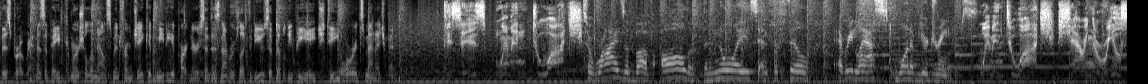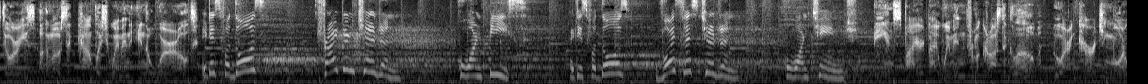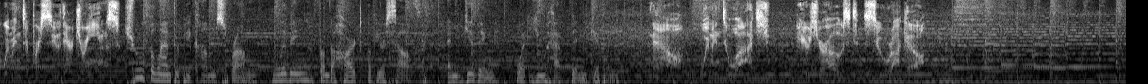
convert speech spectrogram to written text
This program is a paid commercial announcement from Jacob Media Partners and does not reflect the views of WPHT or its management. This is Women to Watch. To rise above all of the noise and fulfill every last one of your dreams. Women to Watch, sharing the real stories of the most accomplished women in the world. It is for those frightened children who want peace. It is for those voiceless children who want change. Be inspired by women from across the globe who are encouraging more women to pursue their dreams. True philanthropy comes from living from the heart of yourself and giving what you have been given. Now, Women to Watch. Here's your host, Sue Rocco.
